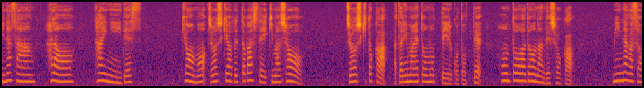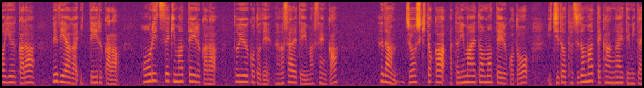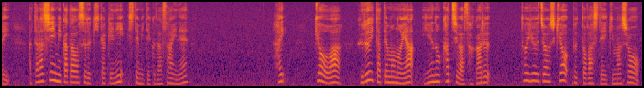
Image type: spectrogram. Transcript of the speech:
皆さん、ハロー、タイニーです。今日も常識をぶっ飛ばしていきましょう。常識とか当たり前と思っていることって本当はどうなんでしょうか？みんながそう言うからメディアが言っているから法律で決まっているからということで流されていませんか？普段常識とか当たり前と思っていることを一度立ち止まって考えてみたり新しい見方をするきっかけにしてみてくださいねはい。今日は古い建物や家の価値は下がるという常識をぶっ飛ばしていきましょう。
